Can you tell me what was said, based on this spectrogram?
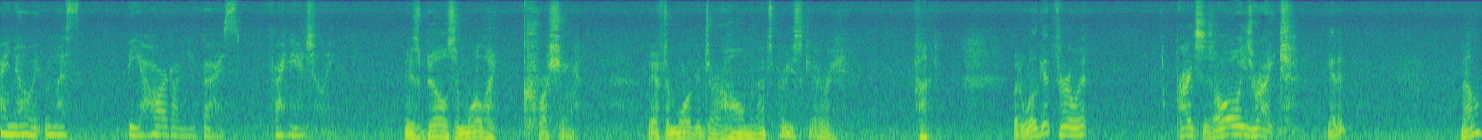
I know it must be hard on you guys, financially. These bills are more like crushing. We have to mortgage our home, and that's pretty scary. But, but we'll get through it. Price is always right. Get it? No?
